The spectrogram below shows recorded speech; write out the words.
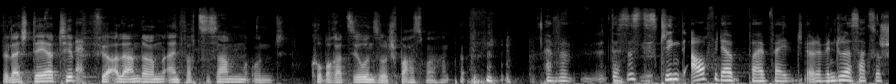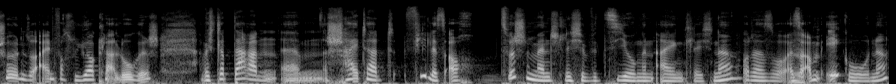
vielleicht der Tipp für alle anderen einfach zusammen und Kooperation soll Spaß machen. Aber das ist, das klingt auch wieder bei, bei, oder wenn du das sagst, so schön, so einfach, so ja klar, logisch. Aber ich glaube, daran ähm, scheitert vieles auch zwischenmenschliche Beziehungen eigentlich, ne? Oder so. Also ja. am Ego, ne?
